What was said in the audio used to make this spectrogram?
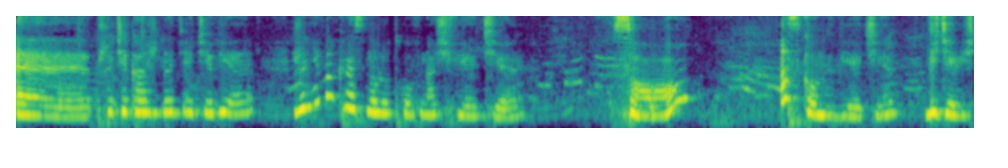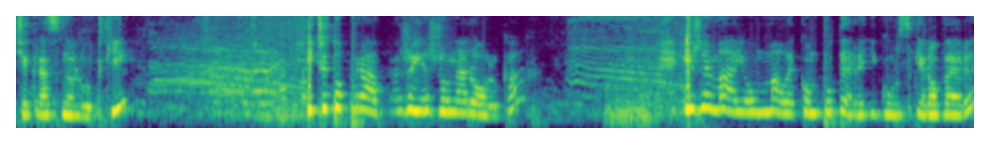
Eee, przecie każde dziecię wie, że nie ma krasnoludków na świecie. Są? A skąd wiecie? Widzieliście krasnoludki? I czy to prawda, że jeżdżą na rolkach? I że mają małe komputery i górskie rowery?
